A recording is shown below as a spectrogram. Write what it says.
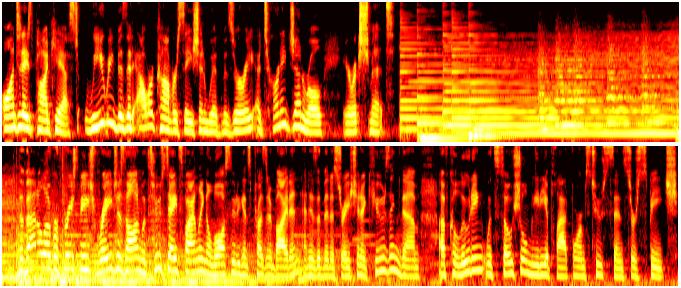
On today's podcast, we revisit our conversation with Missouri Attorney General Eric Schmitt. The battle over free speech rages on with two states filing a lawsuit against President Biden and his administration, accusing them of colluding with social media platforms to censor speech.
